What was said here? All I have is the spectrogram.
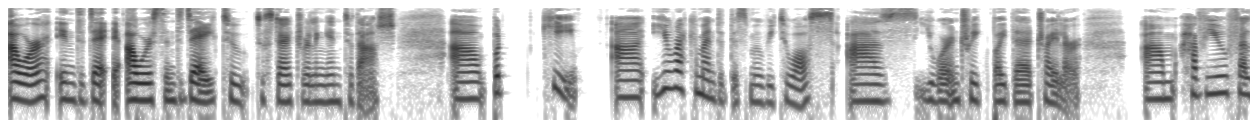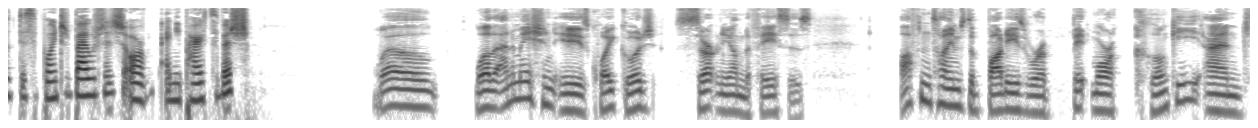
hour in the day, hours in the day to, to start drilling into that. Uh, but Ci, uh, you recommended this movie to us as you were intrigued by the trailer. Um, have you felt disappointed about it or any parts of it? Well, while the animation is quite good, certainly on the faces, oftentimes the bodies were a bit more clunky and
